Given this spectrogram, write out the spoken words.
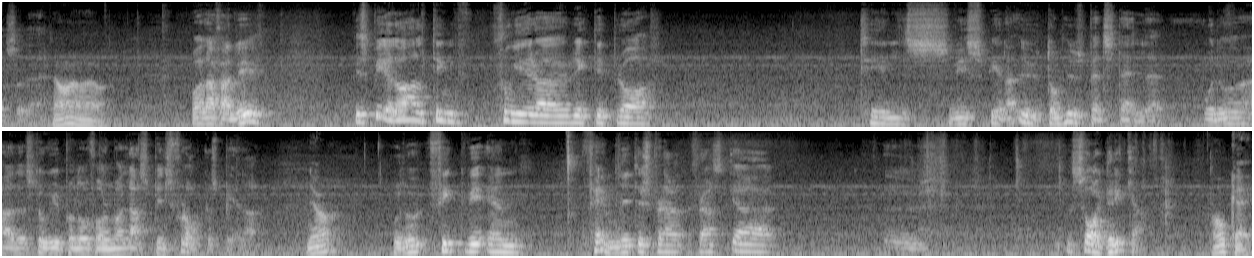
och sådär. Ja, ja, ja. Och i alla fall, vi, vi spelade och allting fungerade riktigt bra. Tills vi spelade utomhus på ett ställe. Och då hade, stod vi på någon form av lastbilsflak och spelade. Ja, Och då fick vi en femliters fla- flaska uh, svagdricka. okej.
